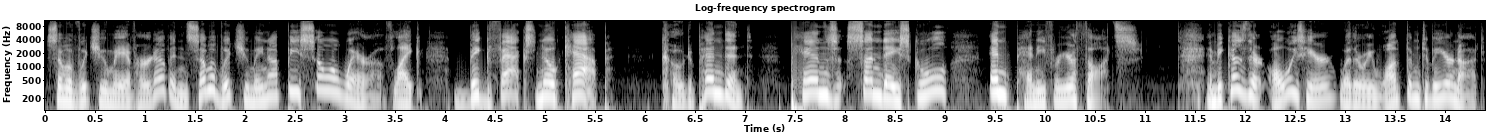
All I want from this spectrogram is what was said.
some of which you may have heard of and some of which you may not be so aware of, like Big Facts No Cap, Codependent, Penn's Sunday School, and Penny for Your Thoughts. And because they're always here, whether we want them to be or not,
